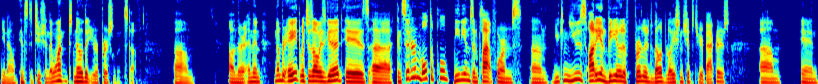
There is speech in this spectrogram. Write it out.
you know, institution. They want to know that you're a person and stuff. Um, on there, and then number eight, which is always good, is uh, consider multiple mediums and platforms. Um, you can use audio and video to further develop relationships to your backers. Um, and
